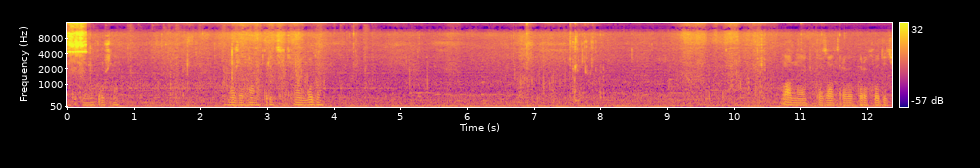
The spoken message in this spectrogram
Таке не крушно. Може грам 30 не буде. Ладно, як казав, треба переходити.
